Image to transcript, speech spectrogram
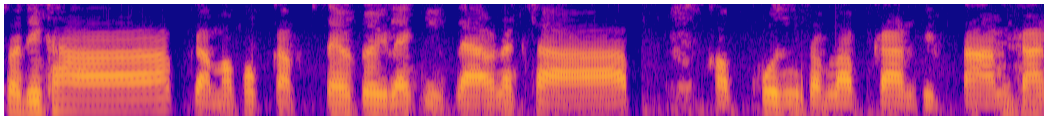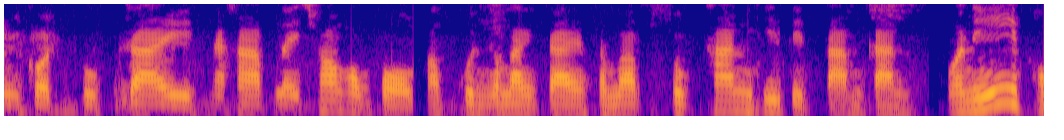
สวัสดีครับ กลับมาพบกับเซลล์ตัวเล็กอีกแล้วนะครับ ขอบคุณสำหรับการติดตามการกดถูกใจนะครับ ในช่องของผม ขอบคุณกำลังใจสำหรับทุกท่านที่ติดตามกัน วันนี้ผ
